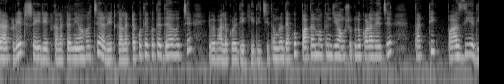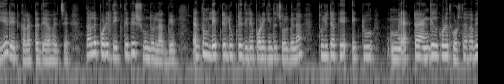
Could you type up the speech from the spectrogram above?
ডার্ক রেড সেই রেড কালারটা নেওয়া হচ্ছে। আর রেড কালারটা কোথায় কোথায় দেওয়া হচ্ছে, এবার ভালো করে দেখিয়ে দিচ্ছি। তোমরা দেখো, পাতার মতন যে অংশগুলো করা হয়েছে, তার ঠিক পাশ দিয়ে দিয়ে রেড কালারটা দেওয়া হয়েছে। তাহলে পরে দেখতে বেশ সুন্দর লাগবে। একদম লেপটে লুপটে দিলে পরে কিন্তু চলবে না। তুলিটাকে একটু একটা অ্যাঙ্গেল করে ধরতে হবে।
